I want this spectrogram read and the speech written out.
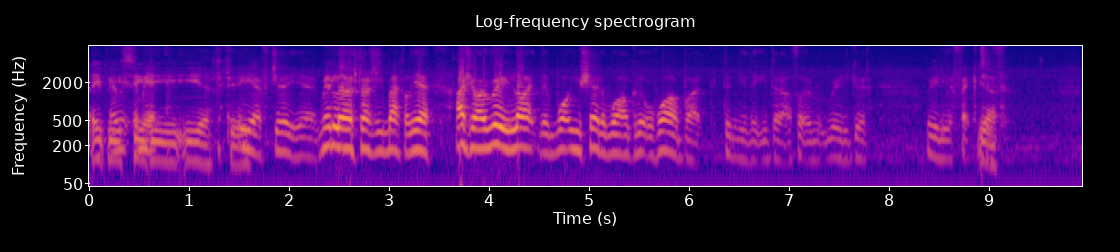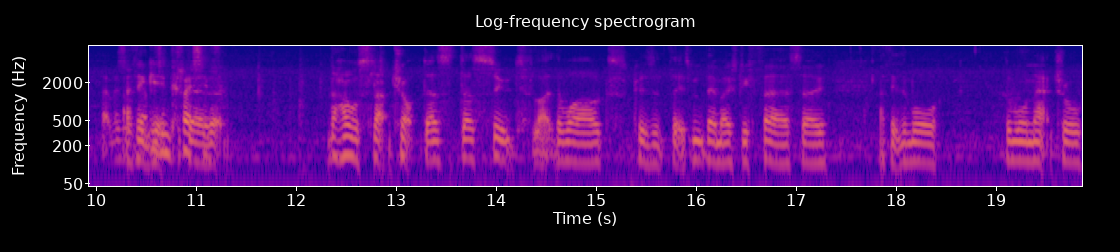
A B C M- D E F G. EFG, yeah, Middle Earth Strategy Battle, yeah. Actually, I really liked the what you shared a while, a little while back, didn't you? That you did. I thought it looked really good, really effective. Yeah. That was, I think that was it, impressive. The, the, the whole slap chop does does suit like the wargs because they're mostly fur. So I think the more the more natural,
